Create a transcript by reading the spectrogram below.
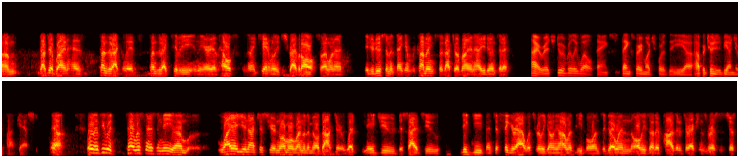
Um, Dr. O'Bryan has tons of accolades, tons of activity in the area of health, and I can't really describe it all. So I want to introduce him and thank him for coming. So, Dr. O'Bryan, how are you doing today? Hi, Rich. Doing really well. Thanks. Thanks very much for the uh, opportunity to be on your podcast. Yeah. Well, if you would tell listeners and me, um, why are you not just your normal run of the mill doctor? What made you decide to dig deep and to figure out what's really going on with people and to go in all these other positive directions versus just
